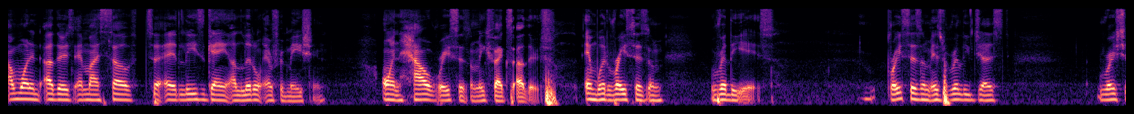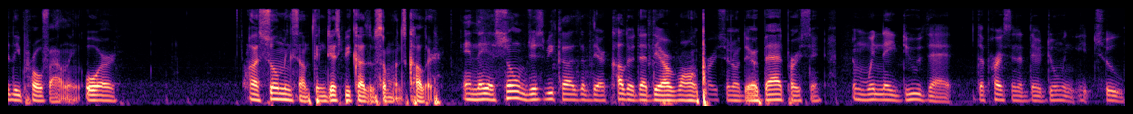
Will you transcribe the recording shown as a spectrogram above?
I wanted others and myself to at least gain a little information on how racism affects others and what racism really is. Racism is really just racially profiling or assuming something just because of someone's color and they assume just because of their color that they're a wrong person or they're a bad person. And when they do that, the person that they're doing it to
